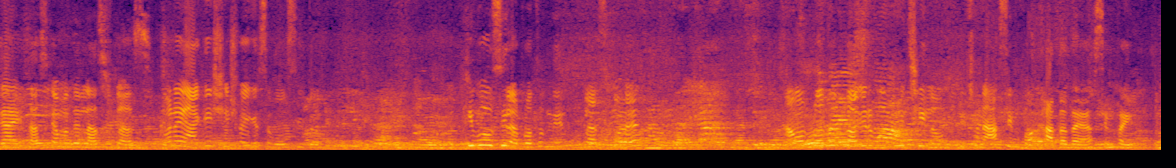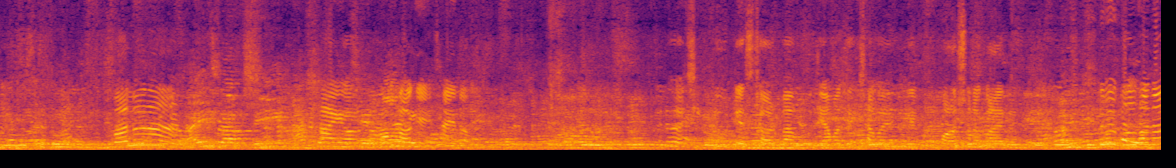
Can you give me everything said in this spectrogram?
গাইস আজকে আমাদের লাস্ট ক্লাস মানে আগে শেষ হয়ে গেছে বলছি তো। কি বলছিলাম প্রথম দিন ক্লাস করে? আমার প্রথম ব্লগের মধ্যে ছিল। পিছনে আসিম খাতা দেয় আসিম ভাই। বলো না। ব্লগে দাও এটা হচ্ছে কিউ টেস্টার বাবু যে আমাদের সবাই পড়াশোনা করায়। তুমি বলব না?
